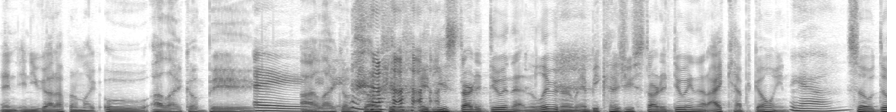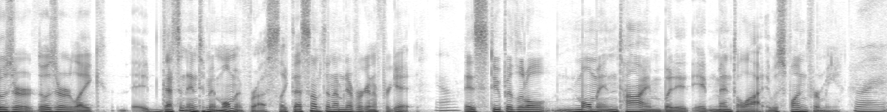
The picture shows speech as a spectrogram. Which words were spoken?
And and you got up and I'm like, "Oh, I like them big. Hey. I like them chunky." and you started doing that in the living room and because you started doing that, I kept going. Yeah. So those are those are like eh, that's an intimate moment for us. Like that's something I'm never going to forget. Yeah. It's a stupid little moment in time, but it, it meant a lot. It was fun for me. Right.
